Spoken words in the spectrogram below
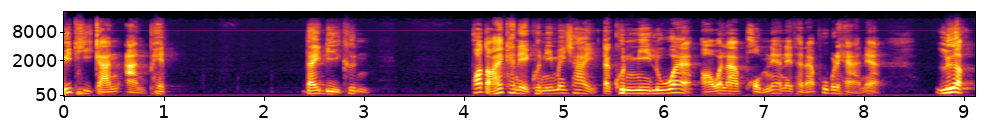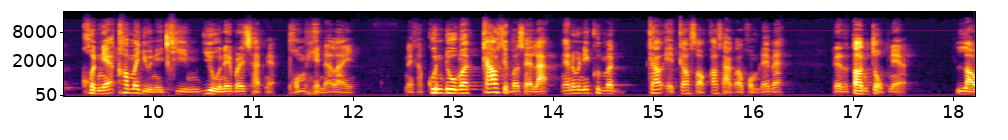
วิธีการอ่านเพชรได้ดีขึ้น เพราะต่อให้แคนดิเดตคนนี้ไม่ใช่ แต่คุณมีรู้ว่าอ๋อเวลาผมเนี่ยในฐานะผู้บริหารเนี่ยเลือกคนนี้เข้ามาอยู่ในทีมอยู่ในบริษัทเนี่ยผมเห็นอะไรนะครับคุณดูมา 90%ละงั้นวันนี้คุณมา 91 92 93กับผมได้ไหมแต่ตอนจบเนี่ยเรา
